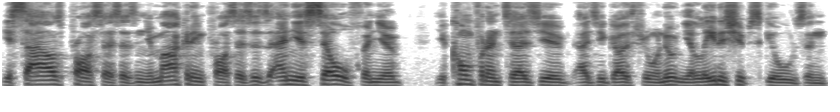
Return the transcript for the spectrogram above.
your sales processes and your marketing processes and yourself and your, your confidence as you, as you go through and doing your leadership skills and,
